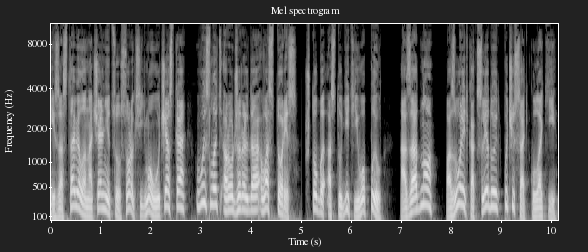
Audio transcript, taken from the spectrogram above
и заставило начальницу 47-го участка выслать Роджеральда в Асторис, чтобы остудить его пыл, а заодно позволить как следует почесать кулаки.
